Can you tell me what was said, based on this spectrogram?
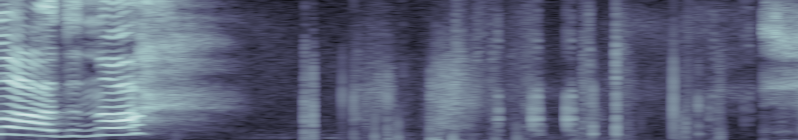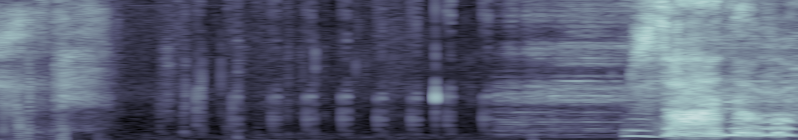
Ладно. Заново.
